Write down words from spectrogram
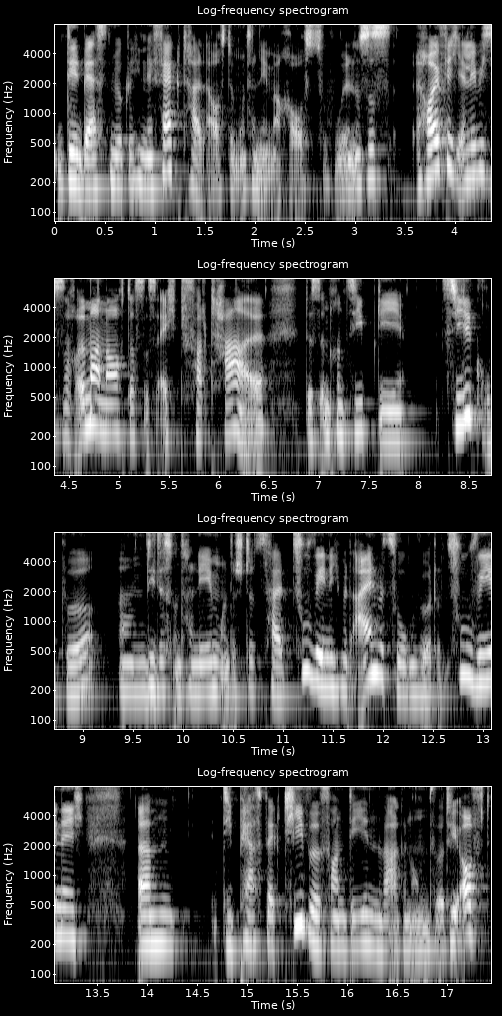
den bestmöglichen Effekt halt aus dem Unternehmen auch rauszuholen. Es ist häufig erlebe ich es auch immer noch, das ist echt fatal, dass im Prinzip die Zielgruppe, ähm, die das Unternehmen unterstützt, halt zu wenig mit einbezogen wird und zu wenig ähm, die Perspektive von denen wahrgenommen wird. Wie oft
